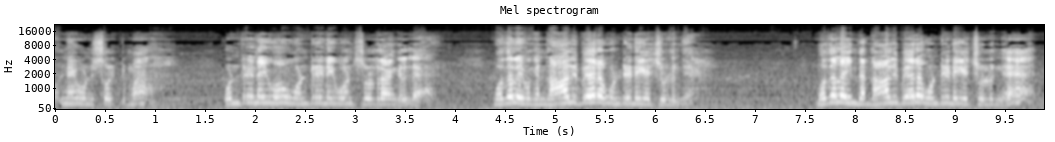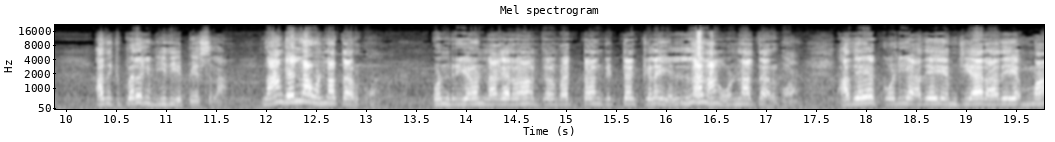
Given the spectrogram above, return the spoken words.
ஒன்னே ஒன்று சொல்லட்டுமா? ஒன்றிணைவோம் ஒன்றிணைவோம்னு சொல்றாங்கல்ல. முதல்ல இவங்க நாலு பேரை ஒன்றிணைய சொல்லுங்க. முதல்ல இந்த நாலு பேரை ஒன்றிணைய சொல்லுங்க. அதுக்கு பிறகு மீதியை பேசலாம். நாங்கள் எல்லாம் ஒன்றா தான் இருக்கோம். ஒன்றியம் நகரம் வட்டம் கிட்டம் கிளை எல்லாம் நாங்கள் ஒன்றா தான் இருக்கோம். அதே கொடி அதே எம்ஜிஆர் அதே அம்மா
